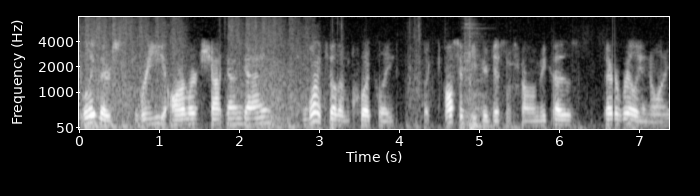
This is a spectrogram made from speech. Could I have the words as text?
I believe there's three armored shotgun guys. You want to kill them quickly, but also keep your distance from them because they're really annoying.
